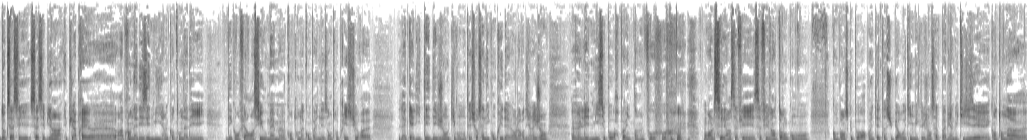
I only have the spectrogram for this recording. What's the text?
Donc ça, c'est ça, c'est bien. Et puis après, euh, après, on a des ennemis hein, quand on a des, des conférenciers ou même euh, quand on accompagne des entreprises sur euh, la qualité des gens qui vont monter sur scène, y compris d'ailleurs leurs dirigeants. Euh, l'ennemi, c'est PowerPoint. Hein. Faut, faut... on le sait, hein, ça, fait, ça fait 20 ans qu'on qu'on pense que PowerPoint est un super outil, mais que les gens savent pas bien l'utiliser. Et quand on a...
